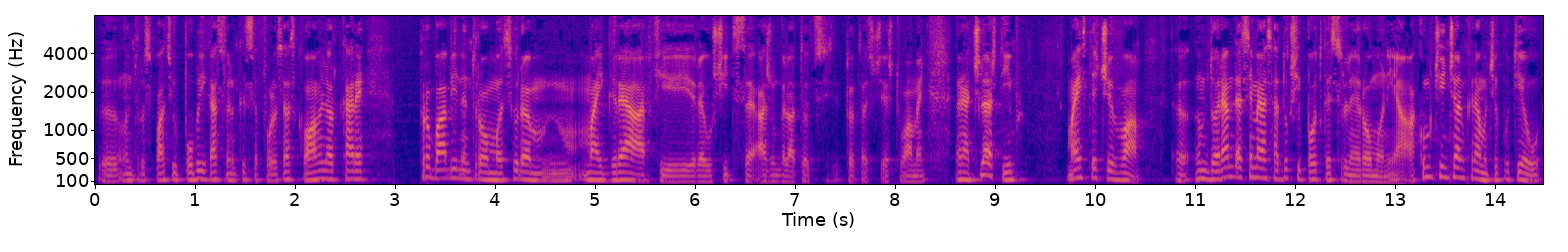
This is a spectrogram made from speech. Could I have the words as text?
uh, într-un spațiu public astfel încât să folosească oamenilor care probabil într-o măsură mai grea ar fi reușit să ajungă la toți, toți acești oameni. În același timp, mai este ceva. Uh, îmi doream de asemenea să aduc și podcasturile în România. Acum 5 ani când am început eu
